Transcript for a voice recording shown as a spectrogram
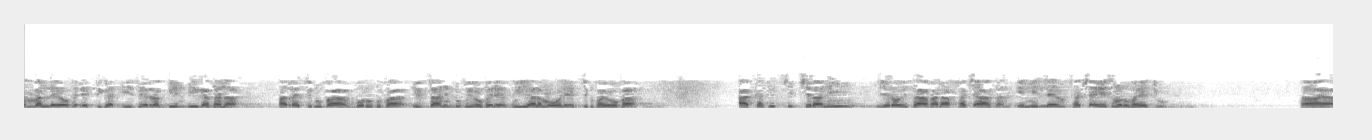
ammallee yoo fedhe itti gadhiisee rabbiin dhiiga kana har'a itti dhufaa boru dhufaa ibsaan hin dhufu yoo fedhe guyyaa lama oolee itti dhufa yookaan akkasi cicciranii yeroo isaa kana facaasan innillee faca'eetuma dhufa jechuudha. هايا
